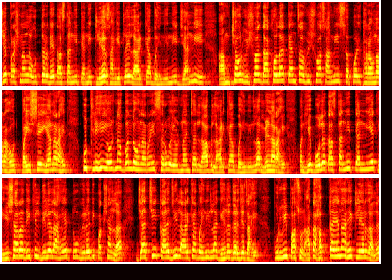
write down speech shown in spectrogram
जे प्रश्नाला उत्तर देत असताना त्यांनी क्लिअर सांगितले लाडक्या बहिणींनी ज्यांनी आमच्यावर विश्वास दाखवला त्यांचा विश्वास आम्ही सफल ठरवणार आहोत. पैसे येणार आहेत. कुठलीही योजना बंद होणार नाही. सर्व योजनांचा लाभ लाडक्या बहिणींना मिळणार आहे. पण हे बोलत असताना त्यांनी एक इशारा देखील दिलेला आहे तो विरोधी पक्षांना ज्याची काळजी लाडक्या बहिणींना घेणं गरजेचं आहे. पूर्वीपासून आता हप्ता येणार हे क्लिअर झालं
